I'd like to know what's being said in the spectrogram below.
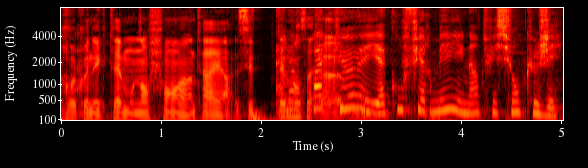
Reconnecter mon enfant à l'intérieur. C'est tellement Alors, Pas que, euh, et à confirmer une intuition que j'ai.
